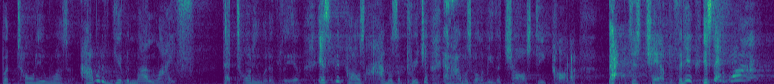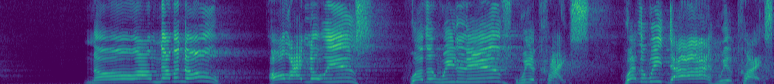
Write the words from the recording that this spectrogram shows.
but Tony wasn't? I would have given my life that Tony would have lived. It's because I was a preacher and I was going to be the Charles T. Carter Baptist of divinity. Is that why? No, I'll never know. All I know is whether we live, we are Christ. Whether we die, we are Christ.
